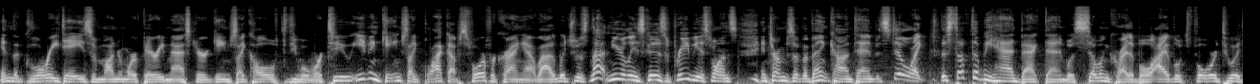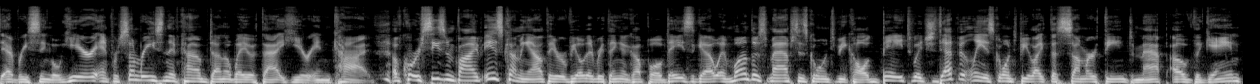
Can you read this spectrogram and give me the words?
in the glory days of Modern Warfare Remastered, games like Call of Duty World War II, even games like Black Ops 4 for crying out loud, which was not nearly as good as the previous ones in terms of event content, but still, like, the stuff that we had back then was so incredible. I looked forward to it every single year, and for some reason, they've kind of done away with that here in COD. Of course, Season 5 is coming out. They revealed everything a couple of days ago, and one of those maps is going to be called Bait, which definitely is going to be like the summer-themed map of the game.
